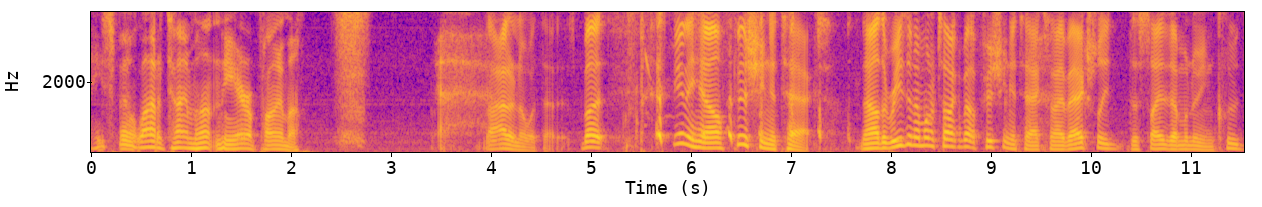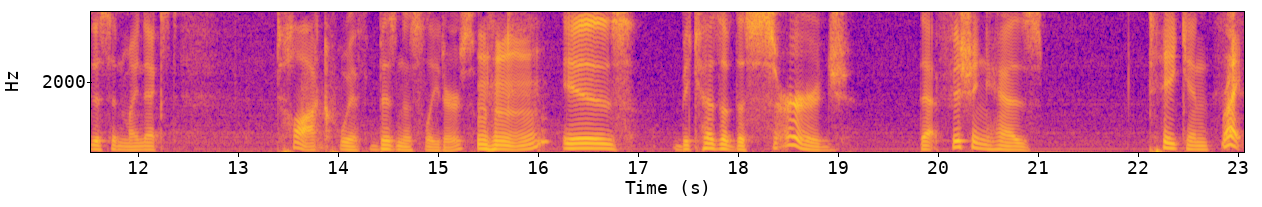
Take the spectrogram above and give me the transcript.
He spent a lot of time hunting the Arapaima. I don't know what that is. But anyhow, phishing attacks. Now, the reason I'm going to talk about phishing attacks, and I've actually decided I'm going to include this in my next talk with business leaders, is because of the surge that phishing has taken Right.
